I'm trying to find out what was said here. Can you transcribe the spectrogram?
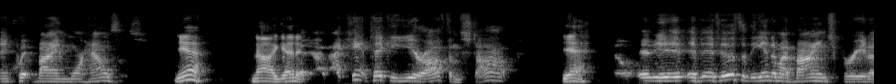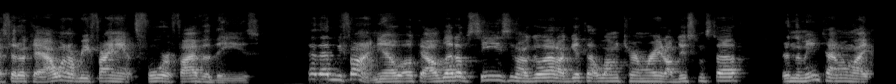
and quit buying more houses. Yeah, no, I get it. I, I can't take a year off and stop. Yeah, if, if, if, it was at the end of my buying spree and I said, okay, I want to refinance four or five of these, that'd be fine. You know, okay, I'll let up season, I'll go out, I'll get that long term rate, I'll do some stuff. But in the meantime, I'm like,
